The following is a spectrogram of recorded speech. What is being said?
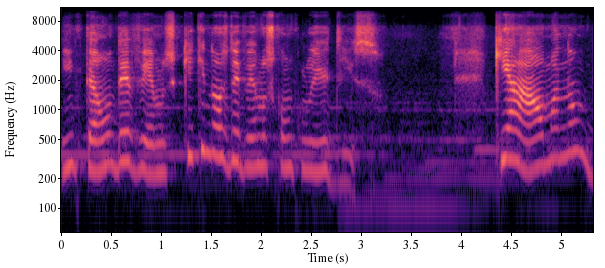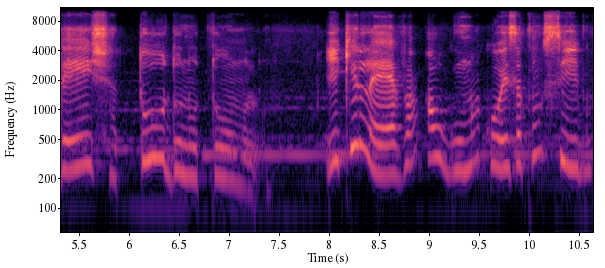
Então, devemos, o que, que nós devemos concluir disso? Que a alma não deixa tudo no túmulo, e que leva alguma coisa consigo.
